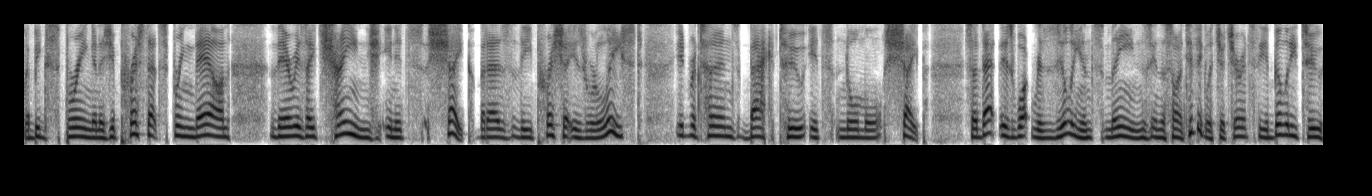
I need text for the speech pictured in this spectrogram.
A big spring. And as you press that spring down, there is a change in its shape. But as the pressure is released, it returns back to its normal shape. So that is what resilience means in the scientific literature. It's the ability to,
